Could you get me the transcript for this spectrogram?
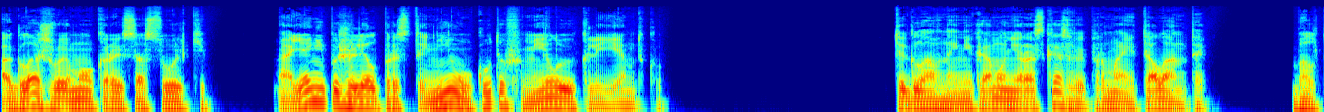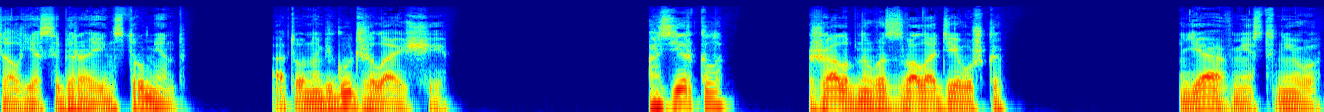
оглаживая мокрые сосульки, а я не пожалел простыни, укутав милую клиентку. «Ты, главное, никому не рассказывай про мои таланты», — болтал я, собирая инструмент, «а то набегут желающие». «А зеркало?» — жалобно воззвала девушка. Я вместо него.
